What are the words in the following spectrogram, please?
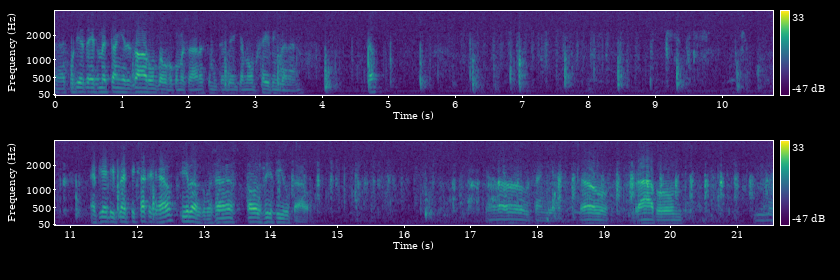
Eh, ik moet eerst even met Tanja de zaal rondlopen, commissaris. Dan moet een beetje aan de omgeving wennen. Ja? Heb jij die plastic zakken gehaald? Jawel, commissaris. Alles ligt hier op tafel. Zo, Tanja. Zo. Bravo, hond. Nee.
